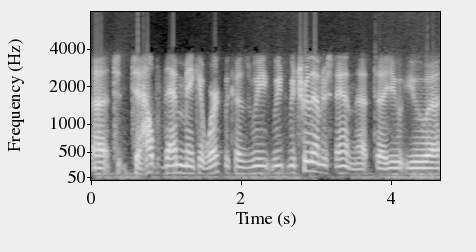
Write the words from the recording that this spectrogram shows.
Uh, to, to help them make it work because we, we, we truly understand that uh, you, you uh,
